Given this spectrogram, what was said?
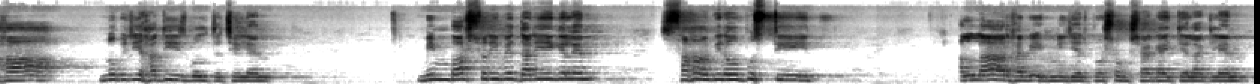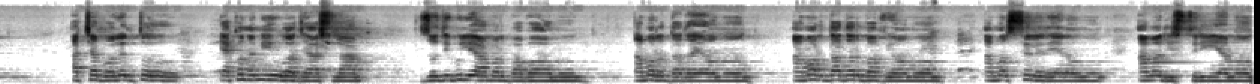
আহা, নবীজি হাদিস বলতেছিলেন, মিম্বর শরীফে দাঁড়িয়ে গেলেন সাহাবিরা উপস্থিত। আল্লাহর হাবিব নিজের প্রশংসা গাইতে লাগলেন। আচ্ছা বলেন তো, এখন আমি ওয়াজে আসলাম, যদি বলি আমার বাবা অমুক, আমার দাদাই অমুক, আমার দাদার বাপে অমুক, আমার ছেলের অমুক, আমার স্ত্রী এমন,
